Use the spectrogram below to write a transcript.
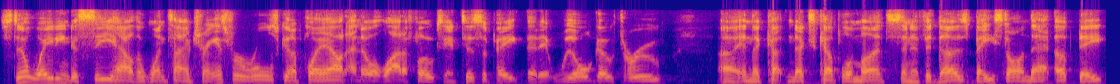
still waiting to see how the one time transfer rule is going to play out. I know a lot of folks anticipate that it will go through uh, in the next couple of months. And if it does, based on that update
